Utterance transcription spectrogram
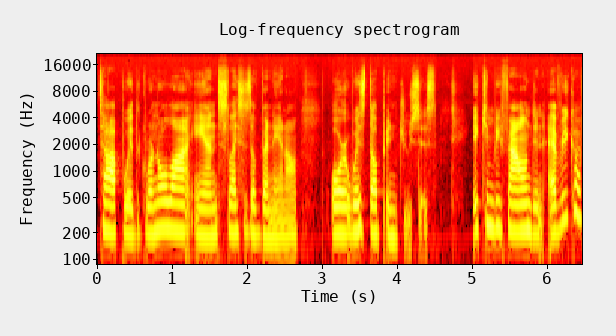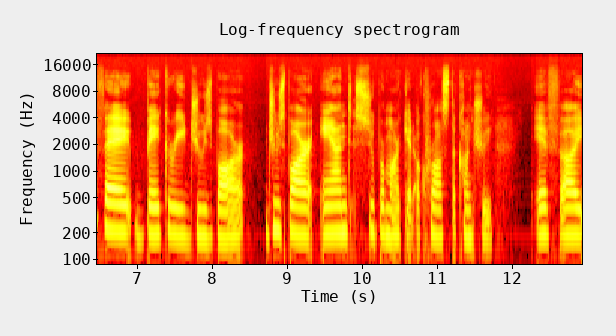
topped with granola and slices of banana, or whizzed up in juices. It can be found in every cafe, bakery, juice bar, juice bar, and supermarket across the country. If uh,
